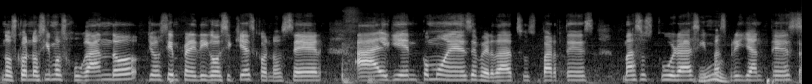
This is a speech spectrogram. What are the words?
nos conocimos jugando. Yo siempre digo, si quieres conocer a alguien, cómo es de verdad, sus partes más oscuras y más brillantes,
